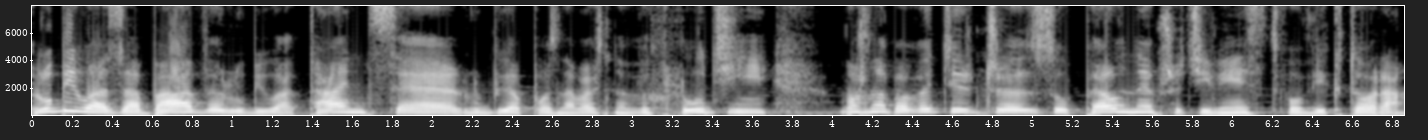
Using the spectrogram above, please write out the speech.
Lubiła zabawy, lubiła tańce, lubiła poznawać nowych ludzi. Można powiedzieć, że zupełne przeciwieństwo Wiktora.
